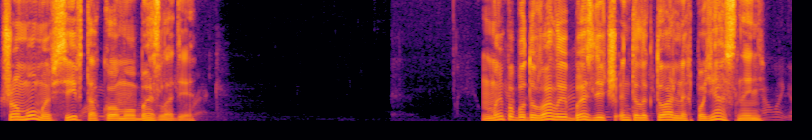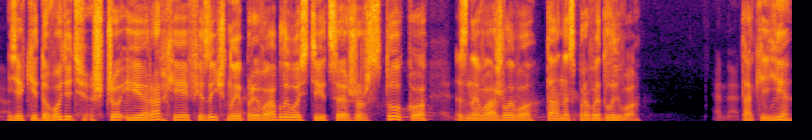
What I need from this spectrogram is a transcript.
чому ми всі в такому безладі? Ми побудували безліч інтелектуальних пояснень, які доводять, що ієрархія фізичної привабливості це жорстоко, зневажливо та несправедливо. Так і є.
